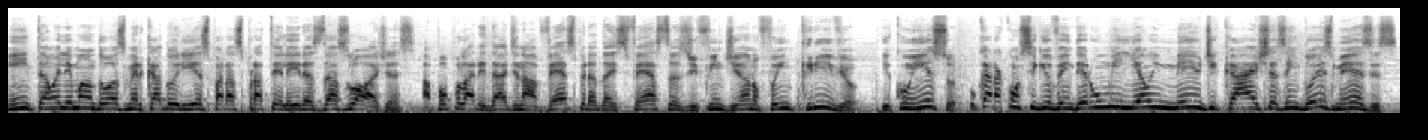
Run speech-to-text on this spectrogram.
Então ele mandou as mercadorias para as prateleiras das lojas. A popularidade na véspera das festas de fim de ano foi incrível, e com isso, o cara conseguiu vender um milhão e meio de caixas em dois meses.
